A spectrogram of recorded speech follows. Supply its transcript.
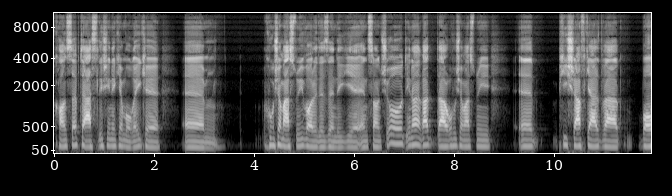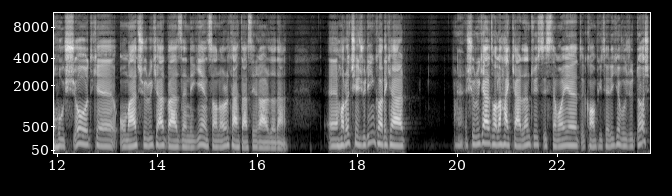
concept اصلیش اینه که موقعی که هوش مصنوعی وارد زندگی انسان شد اینا انقدر در هوش مصنوعی پیشرفت کرد و باهوش شد که اومد شروع کرد و زندگی انسان ها رو تحت تاثیر قرار دادن. حالا چجوری این کار کرد؟ شروع کرد حالا هک کردن توی سیستم های کامپیوتری که وجود داشت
